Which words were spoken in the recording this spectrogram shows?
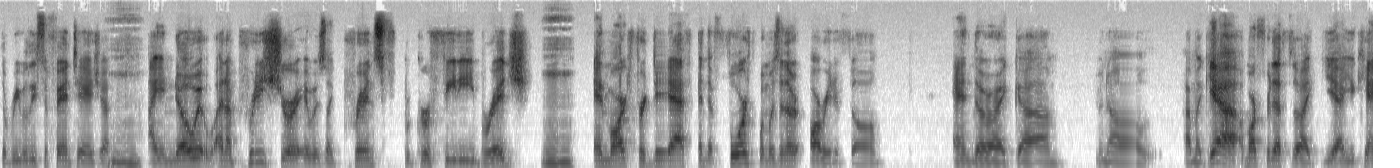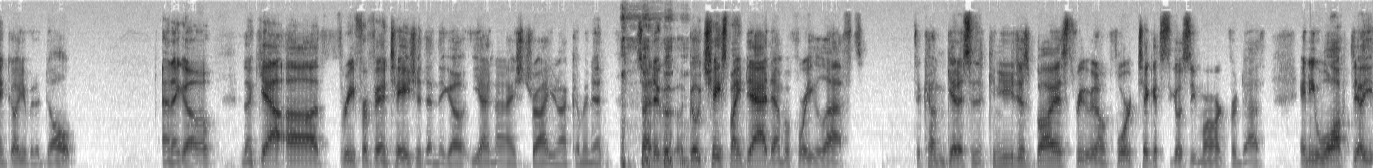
the re-release of Fantasia. Mhm, I know it, and I'm pretty sure it was like Prince Graffiti Bridge mhm. and Marked for Death. And the fourth one was another R-rated film. And they're like, um, you know, I'm like, yeah, Marked for Death. They're like, yeah, you can't go. You're an adult. And I go, like, yeah, uh, three for Fantasia. Then they go, yeah, nice try. You're not coming in. So I had to go, go chase my dad down before he left to come get us. And can you just buy us three, you know, four tickets to go see Marked for Death? And he walked. They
